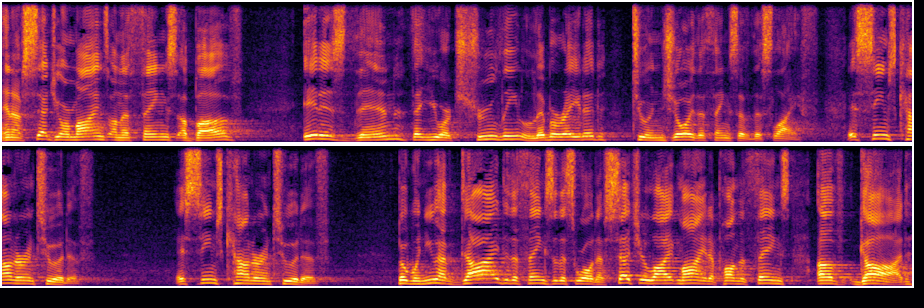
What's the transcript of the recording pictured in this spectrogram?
and have set your minds on the things above, it is then that you are truly liberated to enjoy the things of this life. It seems counterintuitive. It seems counterintuitive. But when you have died to the things of this world, have set your mind upon the things of God,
